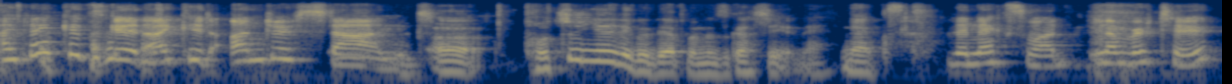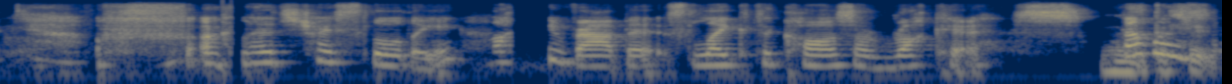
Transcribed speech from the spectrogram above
I think it's good. I could understand. うん。途中に出てくるとやっぱ難しいよね。Next。 The next one, number two. Okay, let's try slowly. Lucky rabbits like to cause a ruckus. That 難し one's い too な。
